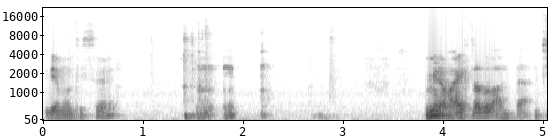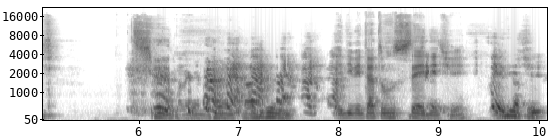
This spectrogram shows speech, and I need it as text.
Vediamo ti sei. Meno male che è stato vantaggio. Sì. È diventato un 16. 16.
